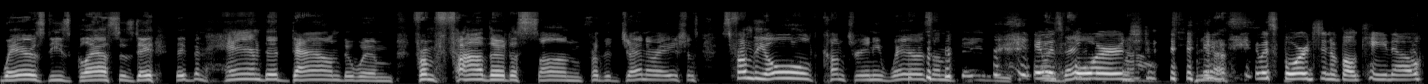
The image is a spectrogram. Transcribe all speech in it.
wears these glasses. They they've been handed down to him from father to son for the generations. It's from the old country, and he wears them daily. it was forged. Yes. it was forged in a volcano.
